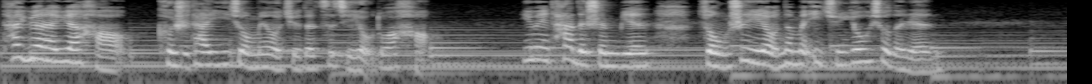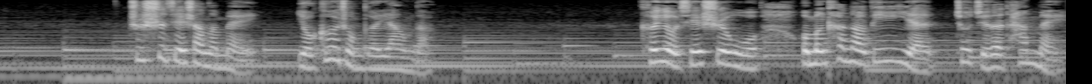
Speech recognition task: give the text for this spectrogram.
他越来越好，可是他依旧没有觉得自己有多好，因为他的身边总是也有那么一群优秀的人。这世界上的美有各种各样的，可有些事物我们看到第一眼就觉得它美。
